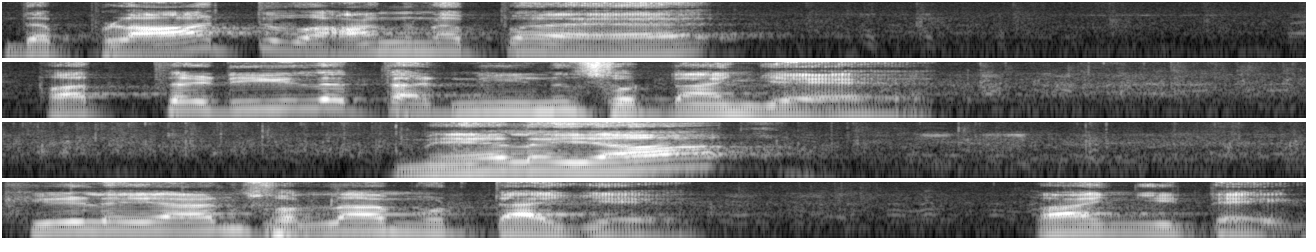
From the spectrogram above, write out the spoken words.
இந்த பிளாட் வாங்கினப்ப பத்தடியில் தண்ணின்னு சொன்னாங்க. மேலையா கீழையான்னு சொல்லாம விட்டாங்க. வாங்கிட்டேன்.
